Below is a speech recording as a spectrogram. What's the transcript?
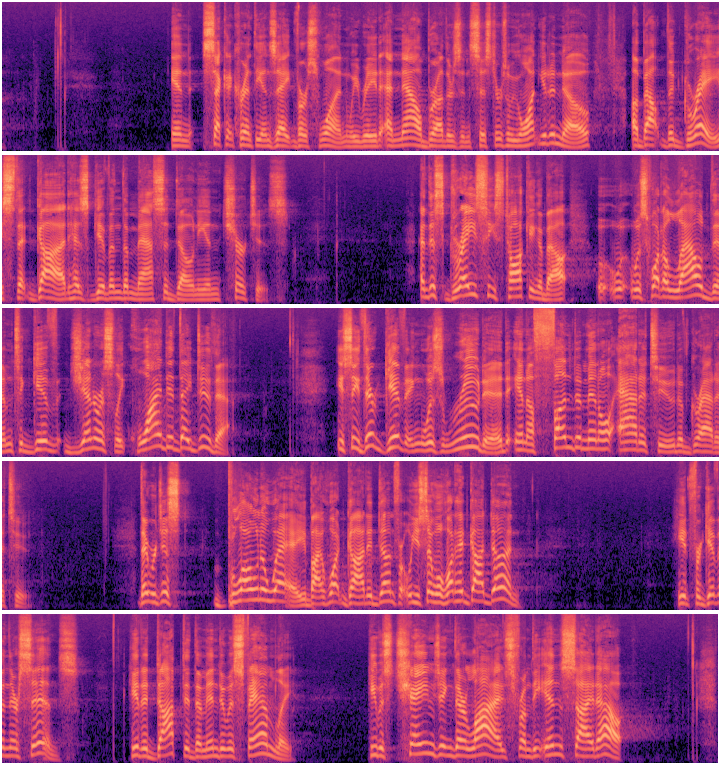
In 2 Corinthians 8, verse 1, we read, And now, brothers and sisters, we want you to know about the grace that God has given the Macedonian churches. And this grace he's talking about was what allowed them to give generously. Why did they do that? You see, their giving was rooted in a fundamental attitude of gratitude. They were just blown away by what God had done for them. Well, you say, well, what had God done? He had forgiven their sins. He had adopted them into his family. He was changing their lives from the inside out.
